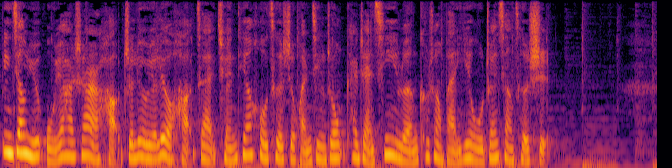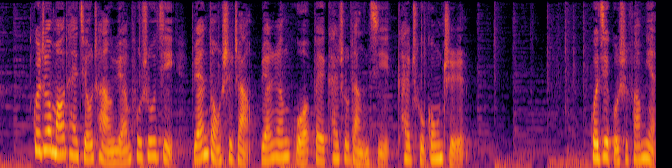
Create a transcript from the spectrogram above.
并将于五月二十二号至六月六号在全天候测试环境中开展新一轮科创板业务专项测试。贵州茅台酒厂原副书记、原董事长袁仁国被开除党籍、开除公职。国际股市方面，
